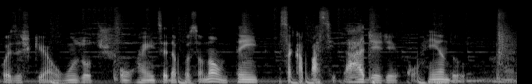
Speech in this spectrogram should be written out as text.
coisas que alguns outros concorrentes da posição não tem, essa capacidade de correndo ah,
